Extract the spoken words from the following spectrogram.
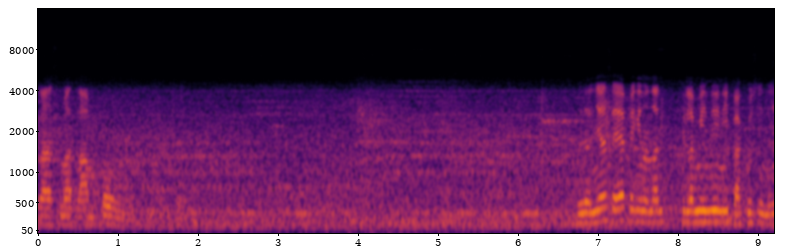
Tasmat Lampung. Sebenarnya saya pengen nonton film ini nih bagus ini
